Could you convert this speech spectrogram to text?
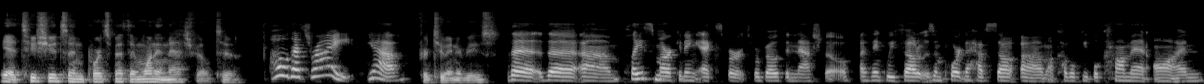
Yeah, two shoots in Portsmouth and one in Nashville too. Oh, that's right. Yeah. For two interviews. The the um, place marketing experts were both in Nashville. I think we felt it was important to have some um, a couple people comment on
